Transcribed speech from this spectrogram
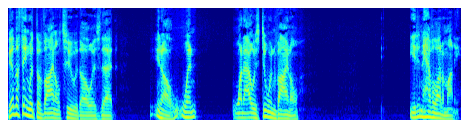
The other thing with the vinyl too, though, is that you know when when I was doing vinyl, you didn't have a lot of money,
